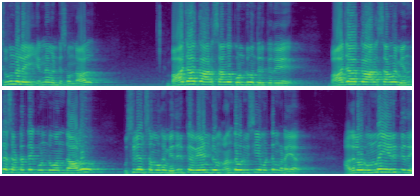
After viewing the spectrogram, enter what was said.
சூழ்நிலை என்னவென்று சொன்னால் பாஜக அரசாங்கம் கொண்டு வந்திருக்குது. பாஜக அரசாங்கம் எந்த சட்டத்தை கொண்டு வந்தாலும் முஸ்லீம் சமூகம் எதிர்க்க வேண்டும் அந்த ஒரு விஷயம் மட்டும் கிடையாது. அதில் ஒரு உண்மை இருக்குது.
